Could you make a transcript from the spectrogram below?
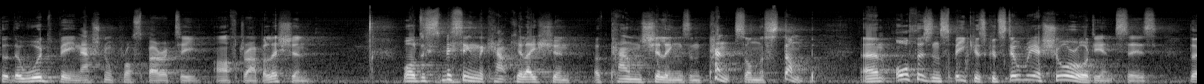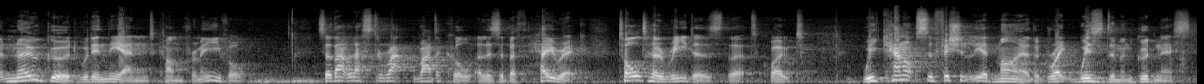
that there would be national prosperity after abolition. While dismissing the calculation of pounds, shillings, and pence on the stump, um, authors and speakers could still reassure audiences that no good would in the end come from evil. So that Leicester ra- radical Elizabeth Heyrick told her readers that, quote, we cannot sufficiently admire the great wisdom and goodness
